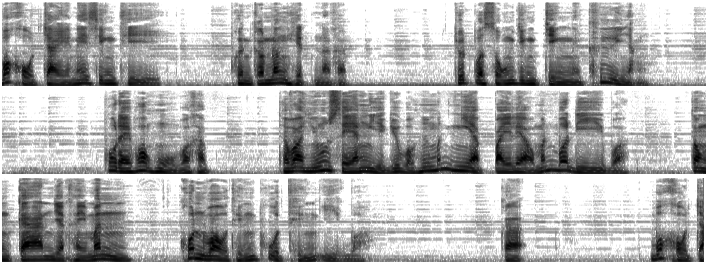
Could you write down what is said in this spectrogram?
บ่เข้าใจในสิ่งที่เพิ่นกำลังเฮ็ดนะครับ จุดประสงค์จริงๆเนี่ยคือหยังผู้ใดพ่อหูบ่ครับแต่ว่าหิวแสงอีกอยู่บ่คือมันเงียบไปแล้วมันบ่ดีบ่ต้องการอยากให้มันคนเว้าถึงพูดถึงอีกบ่ก็บ่เข้าใจ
